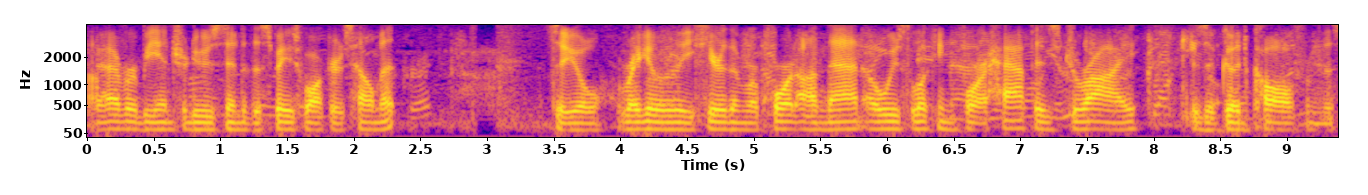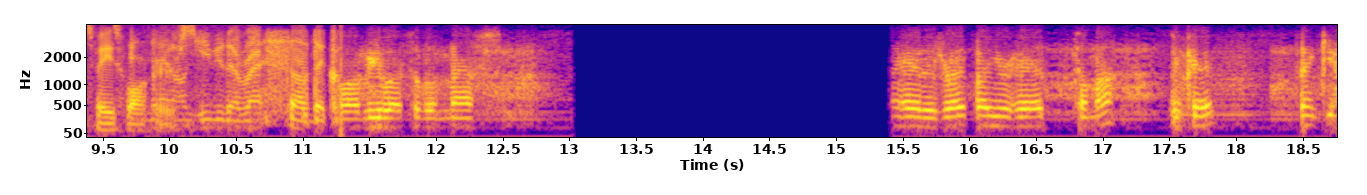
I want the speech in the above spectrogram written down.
uh, ever be introduced into the spacewalker's helmet. So you'll regularly hear them report on that. Always looking for a half as dry is a good call from the spacewalkers. My head is right by your head. Come on. Okay. Thank you.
